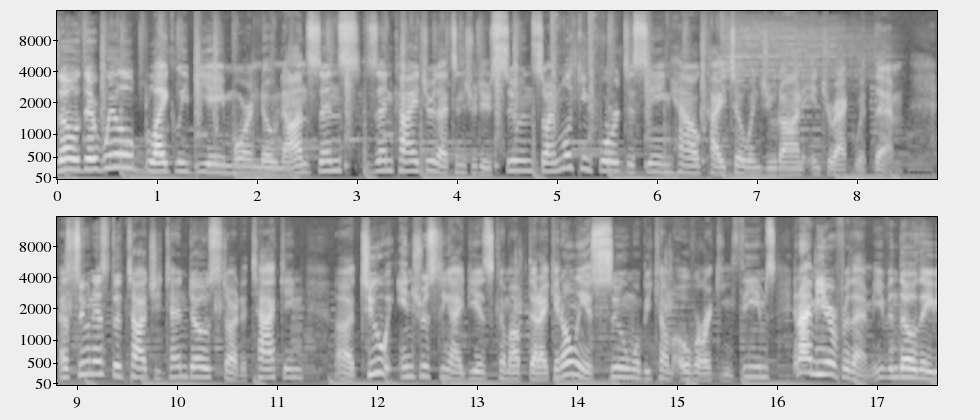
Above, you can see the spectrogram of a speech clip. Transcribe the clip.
Though there will likely be a more no-nonsense Zenkaiger that's introduced soon, so I'm looking forward to seeing how Kaito and Juran interact with them. As soon as the Tojitendos start attacking, uh, two interesting ideas come up that I can only assume will become overarching themes, and I'm here for them, even though they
